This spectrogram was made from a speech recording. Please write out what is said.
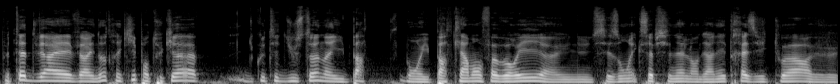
Peut-être vers, vers une autre équipe. En tout cas, du côté de Houston, hein, ils partent bon, ils partent clairement favoris. Une, une saison exceptionnelle l'an dernier, 13 victoires. Euh,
